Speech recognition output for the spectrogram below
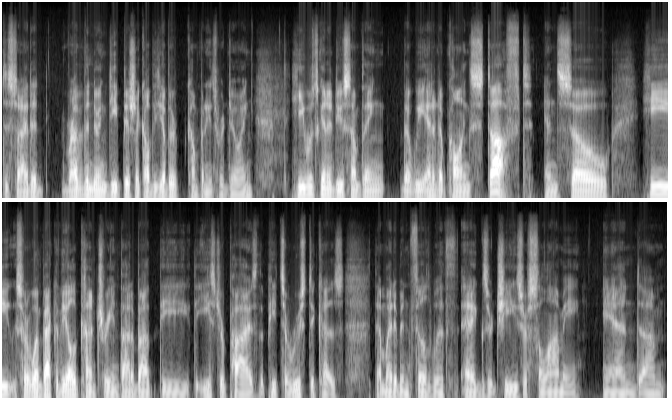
decided rather than doing deep dish like all these other companies were doing he was going to do something that we ended up calling stuffed and so he sort of went back to the old country and thought about the, the Easter pies, the pizza rusticas that might have been filled with eggs or cheese or salami. And um,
